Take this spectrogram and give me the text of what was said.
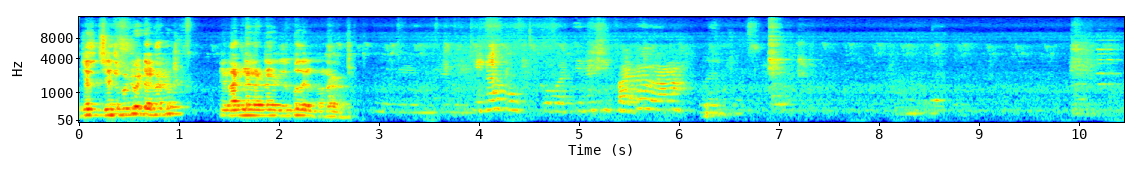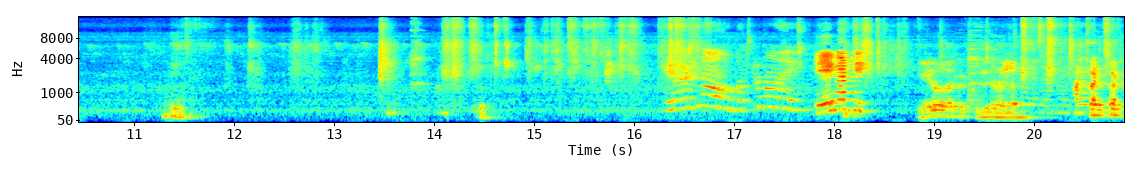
జస్ట్ జల్ది బొట్టు పెట్టారు తొందరగా cut cut.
